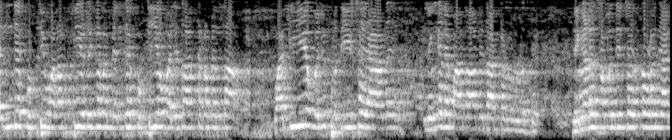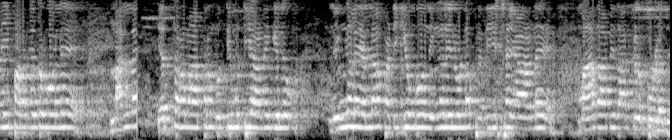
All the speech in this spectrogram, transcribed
എന്റെ കുട്ടി വളർത്തിയെടുക്കണം എന്റെ കുട്ടിയെ വലുതാക്കണമെന്ന വലിയ ഒരു പ്രതീക്ഷയാണ് നിങ്ങളുടെ മാതാപിതാക്കളുള്ളത്. നിങ്ങളെ സംബന്ധിച്ചിടത്തോളം ഞാൻ ഈ പറഞ്ഞതുപോലെ നല്ല എത്രമാത്രം ബുദ്ധിമുട്ടിയാണെങ്കിലും നിങ്ങളെ എല്ലാം പഠിക്കുമ്പോൾ നിങ്ങളിലുള്ള പ്രതീക്ഷയാണ് മാതാപിതാക്കൾക്കുള്ളത്.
